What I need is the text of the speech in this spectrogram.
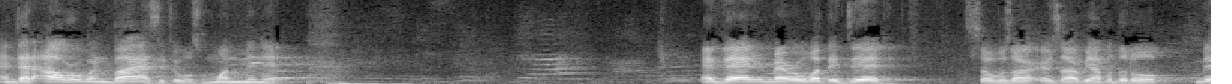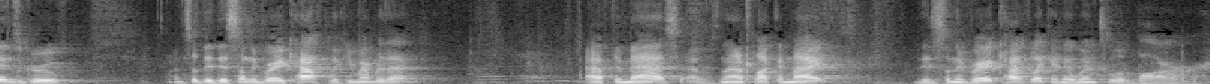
And that hour went by as if it was one minute. And then remember what they did. So was our, was our, we have a little men's group. And so they did something very Catholic. You remember that? after Mass, it was 9 o'clock at night. They did something very Catholic and they went to a bar.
